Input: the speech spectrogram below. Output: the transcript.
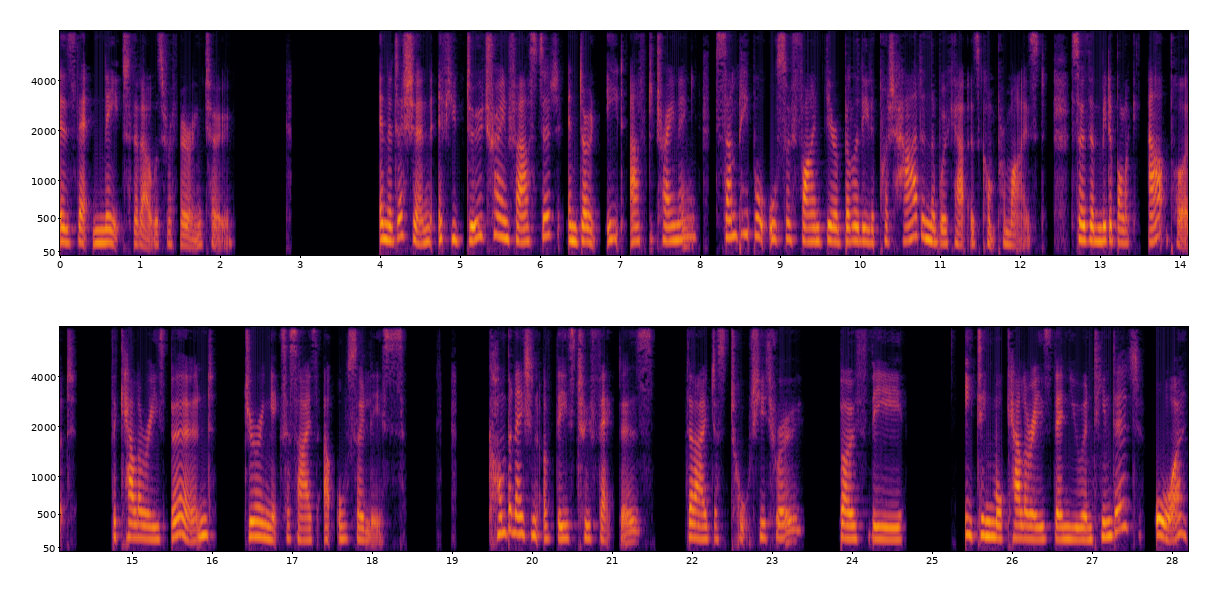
is that NEAT that I was referring to. In addition, if you do train fasted and don't eat after training, some people also find their ability to push hard in the workout is compromised. So the metabolic output, the calories burned during exercise, are also less. Combination of these two factors that I just talked you through, both the eating more calories than you intended or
